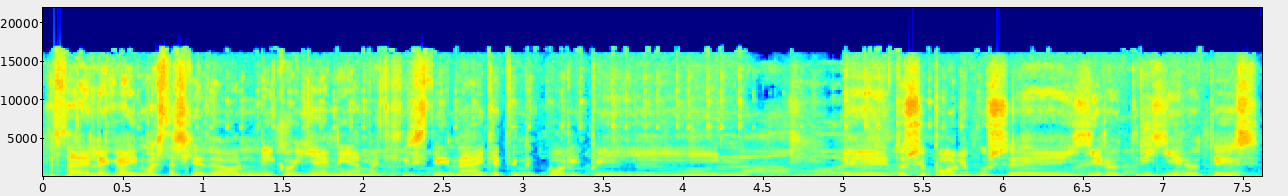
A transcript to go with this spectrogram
θα έλεγα είμαστε σχεδόν οικογένεια με τη Χριστίνα και την υπόλοιπη, ε, τους υπόλοιπους ε, γύρω τριγύρω της.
